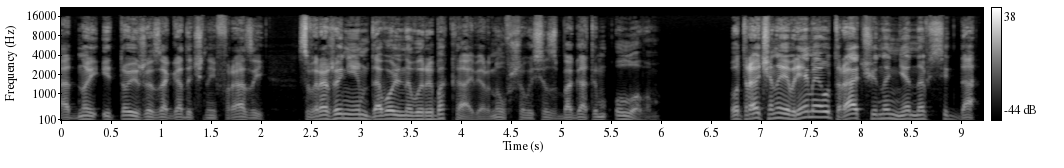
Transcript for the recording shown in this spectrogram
одной и той же загадочной фразой с выражением довольного рыбака, вернувшегося с богатым уловом. «Утраченное время утрачено не навсегда».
